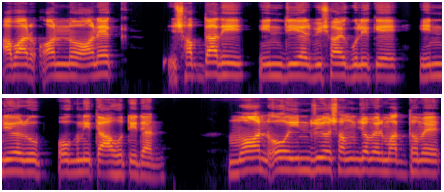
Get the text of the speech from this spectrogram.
আবার অন্য অনেক শব্দাদি ইন্দ্রিয়ের বিষয়গুলিকে ইন্দ্রিয়রূপ অগ্নিতে আহুতি দেন। মন ও ইন্দ্রিয় সংযমের মাধ্যমে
